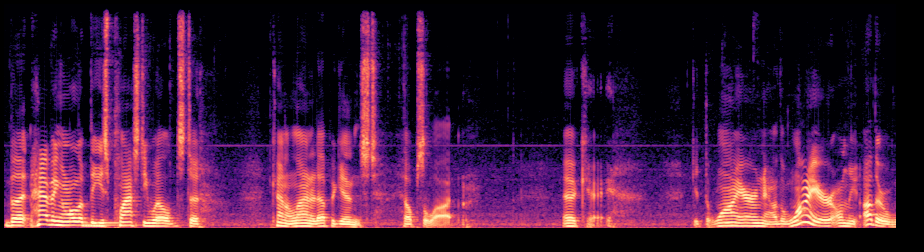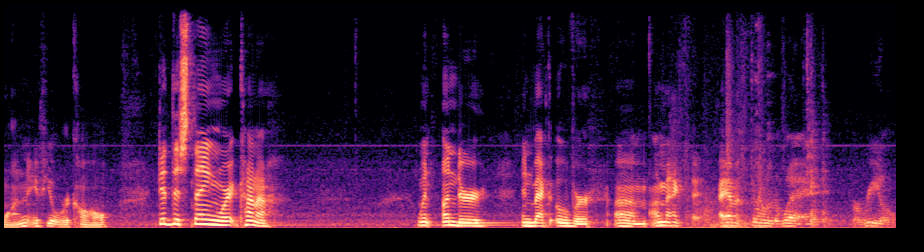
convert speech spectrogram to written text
But having all of these plasti welds to kind of line it up against helps a lot. Okay. Get the wire. Now the wire on the other one, if you'll recall, did this thing where it kind of went under and back over. Um, I'm I haven't thrown it away for real.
